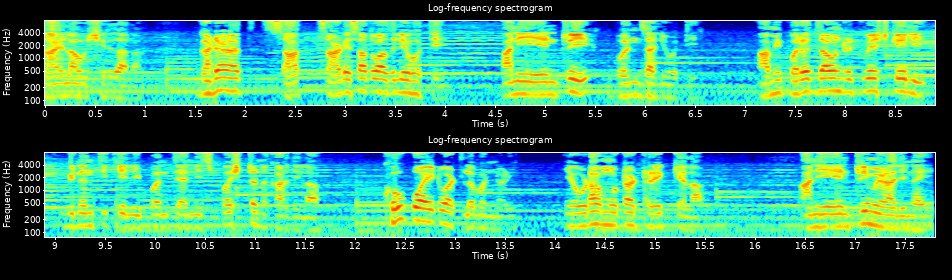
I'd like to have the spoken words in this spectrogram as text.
जायला उशीर झाला. घड्याळात सात साडेसात वाजले होते आणि एंट्री बंद झाली होती. आम्ही परत जाऊन रिक्वेस्ट केली विनंती केली पण त्यांनी स्पष्ट नकार दिला. खूप वाईट वाटलं मंडळी. एवढा मोठा ट्रेक केला आणि एंट्री मिळाली नाही.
